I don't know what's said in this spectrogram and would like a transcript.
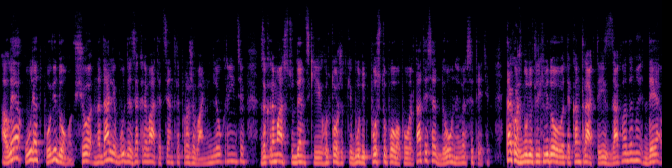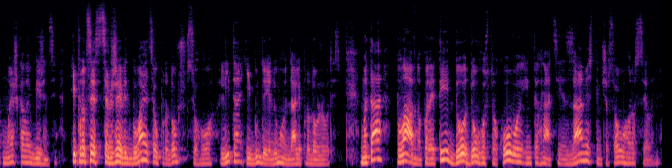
але уряд повідомив, що надалі буде закривати центри проживання для українців. Зокрема, студентські гуртожитки будуть поступово повертатися до університетів. Також будуть ліквідовувати контракти із закладами, де мешкали біженці. І процес це вже відбувається упродовж всього літа і буде, я думаю, далі продовжуватись. Мета плавно перейти до довгострокової інтеграції замість тимчасового розселення.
